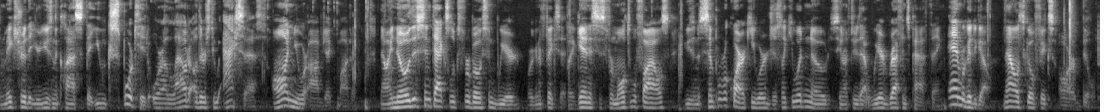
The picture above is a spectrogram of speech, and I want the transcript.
and make sure that you're using the class that you exported or allowed others to access on your object module. Now I know this syntax looks verbose and weird, we're going to fix it. But again, this is for multiple files using a simple require keyword just like you would in Node, so you don't have to do that weird reference path thing. And we're good to go. Now let's go fix our build.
